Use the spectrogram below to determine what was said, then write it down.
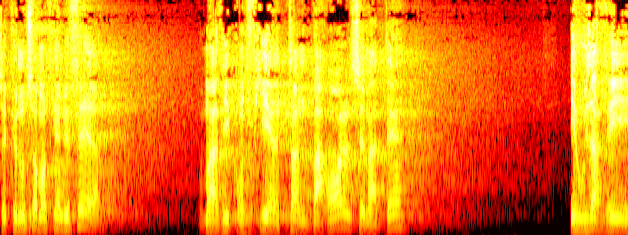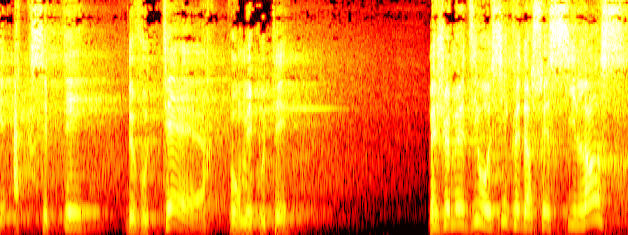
Ce que nous sommes en train de faire. Vous m'avez confié un temps de parole ce matin et vous avez accepté de vous taire pour m'écouter. Mais je me dis aussi que dans ce silence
